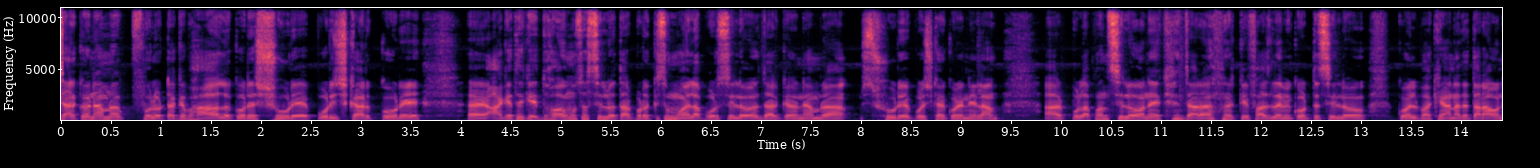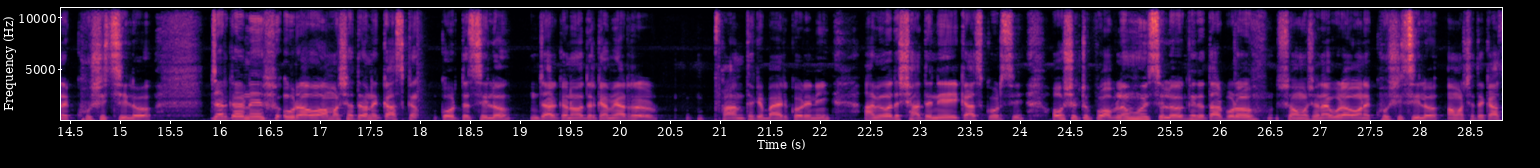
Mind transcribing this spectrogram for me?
যার কারণে আমরা ফ্লোরটাকে ভালো করে সুরে পরিষ্কার করে আগে থেকে ধোয়া মোছা ছিল তারপরে কিছু ময়লা পড়ছিল, যার কারণে আমরা সুরে পরিষ্কার করে নিলাম। আর পোলাপান ছিল অনেক, যারা আর কি ফাজলামি করতেছিল কোয়েল পাখি আনাতে তারা অনেক খুশি ছিল। যার কারণে ওরাও আমার সাথে অনেক কাজ করতেছিল, যার কারণে ওদেরকে আমি আর ফার্ম থেকে বাইর করে নিই আমি ওদের সাথে নিয়েই কাজ করছি। অবশ্য একটু প্রবলেম হয়েছিল, কিন্তু তারপরেও সমস্যা নাই, ওরাও অনেক খুশি ছিল আমার সাথে কাজ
